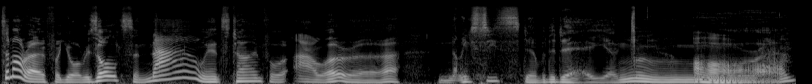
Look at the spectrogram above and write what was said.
tomorrow for your results. And now it's time for our uh, nicest of the day. Aww.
